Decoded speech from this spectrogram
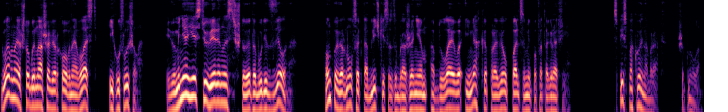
Главное, чтобы наша верховная власть их услышала. И у меня есть уверенность, что это будет сделано. Он повернулся к табличке с изображением Абдулаева и мягко провел пальцами по фотографии. «Спи спокойно, брат», — шепнул он.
